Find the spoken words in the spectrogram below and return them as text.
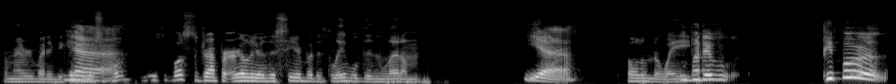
from everybody because Yeah. he, was supposed, he was supposed to drop it earlier this year, but his label didn't let him. yeah, Told him to wait. but it. People were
